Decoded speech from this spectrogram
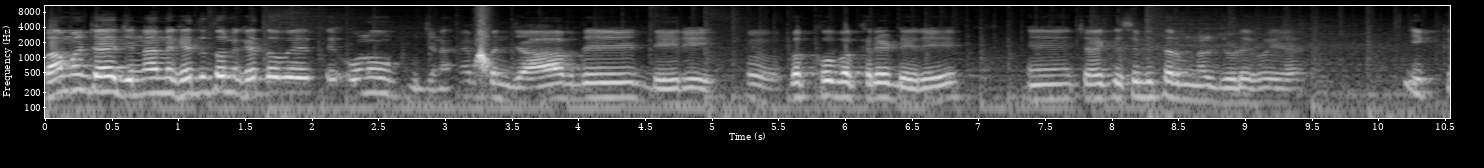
ਬਾਹਮਣ ਚਾਹੇ ਜਿੰਨਾ ਨਖਿੱਧ ਤੋਂ ਨਖਿੱਧ ਹੋਵੇ ਤੇ ਉਹਨੂੰ ਪੂਜਣਾ ਪੰਜਾਬ ਦੇ ਡੇਰੇ ਵੱਖੋ ਵੱਖਰੇ ਡੇਰੇ ਚਾਹੇ ਕਿਸੇ ਵੀ ਧਰਮ ਨਾਲ ਜੁੜੇ ਹੋਏ ਆ ਇੱਕ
